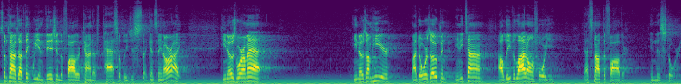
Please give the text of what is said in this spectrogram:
Sometimes I think we envision the father kind of passively just saying, All right, he knows where I'm at. He knows I'm here. My door's open anytime. I'll leave the light on for you. That's not the father in this story.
